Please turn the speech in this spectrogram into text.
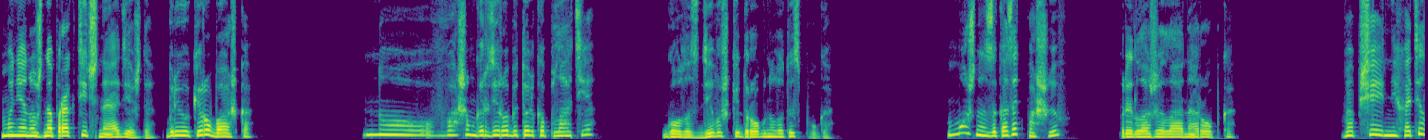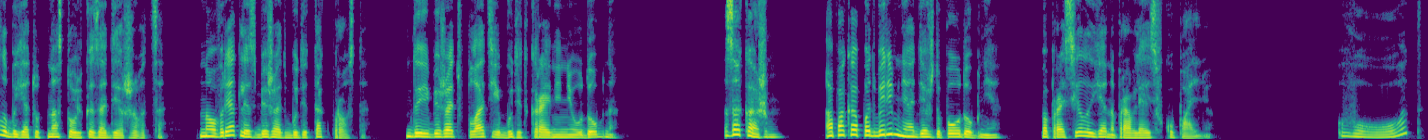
«Мне нужна практичная одежда, брюки, рубашка». «Но в вашем гардеробе только платье?» Голос девушки дрогнул от испуга. «Можно заказать пошив», — предложила она робко. Вообще, не хотела бы я тут настолько задерживаться, но вряд ли сбежать будет так просто. Да и бежать в платье будет крайне неудобно. «Закажем. А пока подбери мне одежду поудобнее», — попросила я, направляясь в купальню. «Вот,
